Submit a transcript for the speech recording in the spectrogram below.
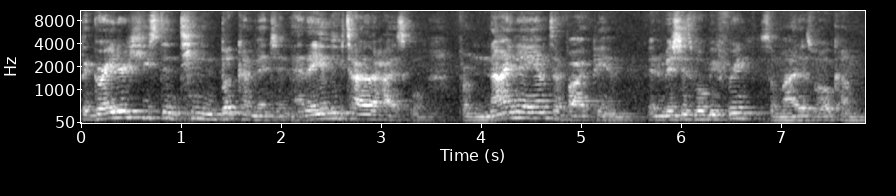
the Greater Houston Teen Book Convention at Alief Taylor High School from 9 a.m. to 5 p.m. Admissions will be free, so might as well come.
